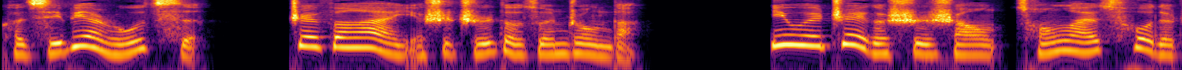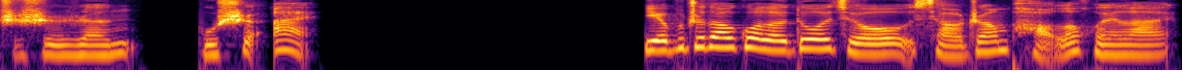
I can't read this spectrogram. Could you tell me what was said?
可即便如此，这份爱也是值得尊重的。因为这个世上从来错的只是人，不是爱。也不知道过了多久，小张跑了回来，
